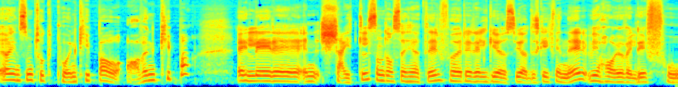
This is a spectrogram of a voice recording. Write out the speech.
en som tok på en kippa og av en kippa. Eller en skeitel, som det også heter for religiøse jødiske kvinner. Vi har jo veldig få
